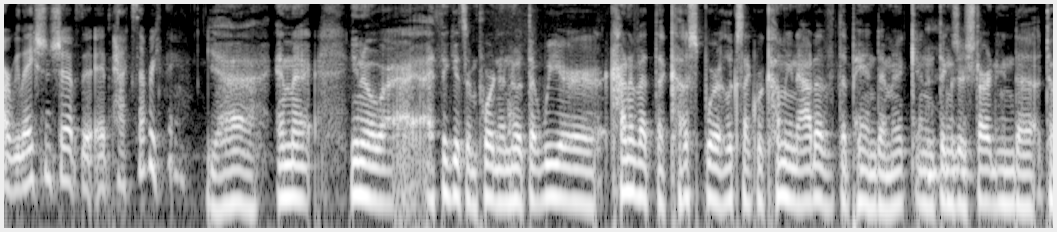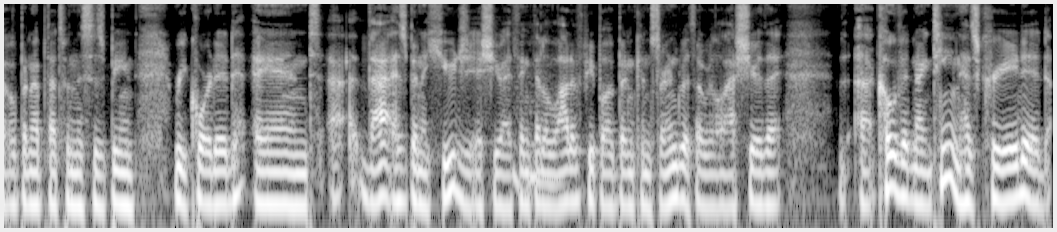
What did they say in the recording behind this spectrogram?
our relationships. It impacts everything. Yeah, and that you know, I, I think it's important to note that we are kind of at the cusp where it looks like we're coming out of the pandemic and things are starting to to open up. That's when this is being recorded, and uh, that has been a huge issue. I think that a lot of people have been concerned with over the last year that. Uh, COVID 19 has created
